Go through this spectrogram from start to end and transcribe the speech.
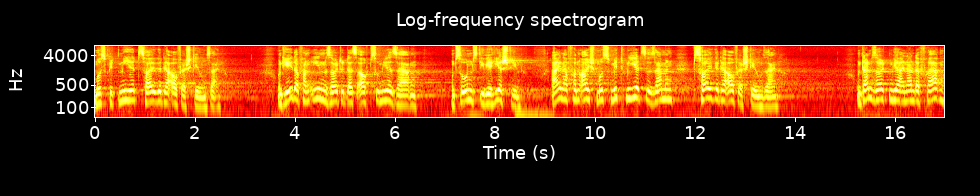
muss mit mir Zeuge der Auferstehung sein. Und jeder von ihnen sollte das auch zu mir sagen und zu uns, die wir hier stehen. Einer von euch muss mit mir zusammen Zeuge der Auferstehung sein. Und dann sollten wir einander fragen,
